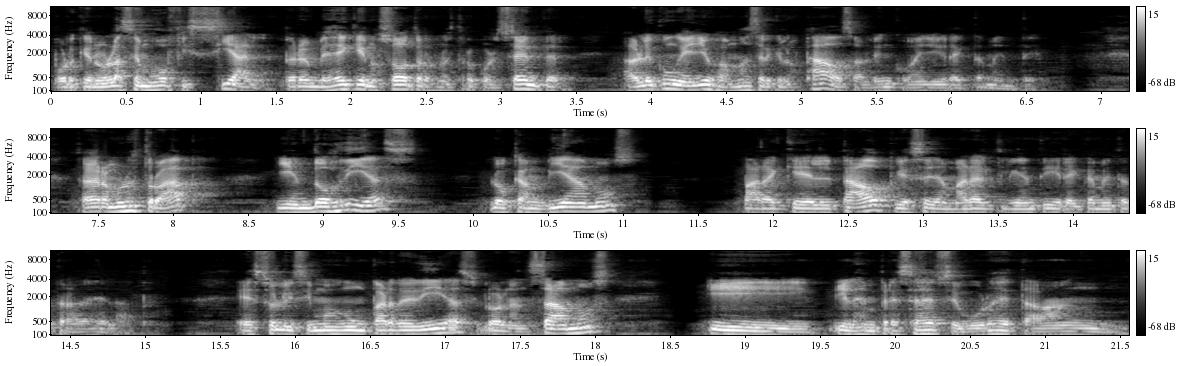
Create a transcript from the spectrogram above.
porque no lo hacemos oficial. Pero en vez de que nosotros, nuestro call center, hable con ellos, vamos a hacer que los pagos hablen con ellos directamente. Entonces agarramos nuestro app y en dos días lo cambiamos para que el PAO pudiese llamar al cliente directamente a través del app. Eso lo hicimos en un par de días, lo lanzamos y, las empresas de seguros estaban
